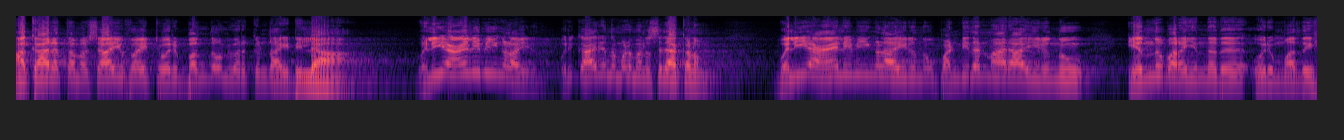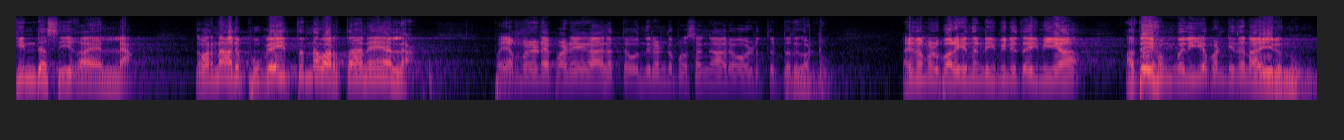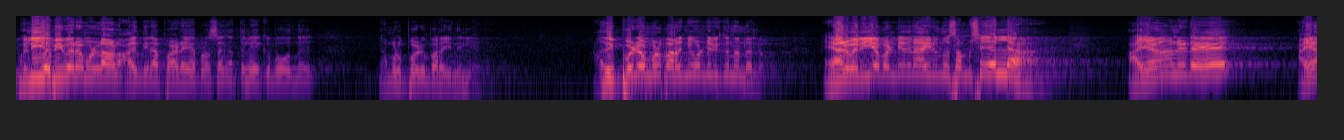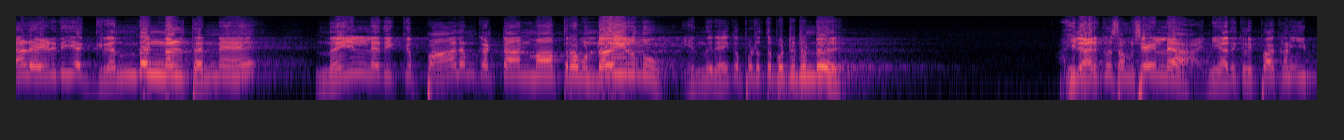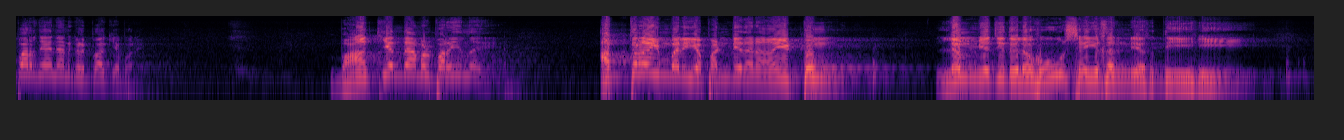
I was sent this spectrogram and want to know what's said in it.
ആ കാലത്തെ മഷായുഹായിട്ട് ഒരു ബന്ധവും ഇവർക്ക് ഉണ്ടായിട്ടില്ല. വലിയ ആലിമീങ്ങളായിരുന്നു. ഒരു കാര്യം നമ്മൾ മനസ്സിലാക്കണം. വലിയ ആലിമീങ്ങളായിരുന്നു പണ്ഡിതന്മാരായിരുന്നു എന്ന് പറയുന്നത് ഒരു മധുഹിന്റെ സീഹയല്ല എന്ന് പറഞ്ഞാൽ അത് പുകയത്തുന്ന വർത്താനേ അല്ല. ഇപ്പം നമ്മളുടെ പഴയ കാലത്തെ ഒന്ന് രണ്ട് പ്രസംഗം ആരോ എടുത്തിട്ടത് കണ്ടു. അത് നമ്മൾ പറയുന്നുണ്ട് ഇബിന് തൈമിയ അദ്ദേഹം വലിയ പണ്ഡിതനായിരുന്നു. വലിയ വിവരമുള്ള ആൾ അതിനാ പഴയ പ്രസംഗത്തിലേക്ക് പോകുന്നത്? നമ്മളിപ്പോഴും പറയുന്നില്ലേ അത്? അതിപ്പോഴും നമ്മൾ പറഞ്ഞുകൊണ്ടിരിക്കുന്നുണ്ടല്ലോ. അയാൾ വലിയ പണ്ഡിതനായിരുന്നു സംശയമല്ല. അയാളുടെ അയാൾ എഴുതിയ ഗ്രന്ഥങ്ങൾ തന്നെ നൈൽ നദിക്ക് പാലം കെട്ടാൻ മാത്രമുണ്ടായിരുന്നു എന്ന് രേഖപ്പെടുത്തപ്പെട്ടിട്ടുണ്ട്. അതിലാർക്കും സംശയമില്ല. ഇനി അത് ക്ലിപ്പാക്കണി തന്നെയാണ് ക്ലിപ്പാക്കിയ പോലെ. ബാക്കി എന്താ നമ്മൾ പറയുന്നത്? അത്രയും വലിയ പണ്ഡിതനായിട്ടും ലം യജിദ് ലഹു ശൈഖൻ യഹ്ദീഹി.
